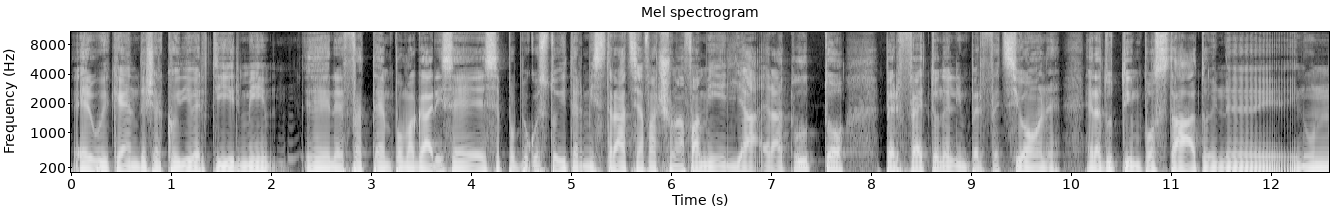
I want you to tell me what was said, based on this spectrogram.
e il weekend cerco di divertirmi, eh, nel frattempo magari se, se, proprio questo iter mi strazia faccio una famiglia, era tutto perfetto nell'imperfezione, era tutto impostato in, in, un,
